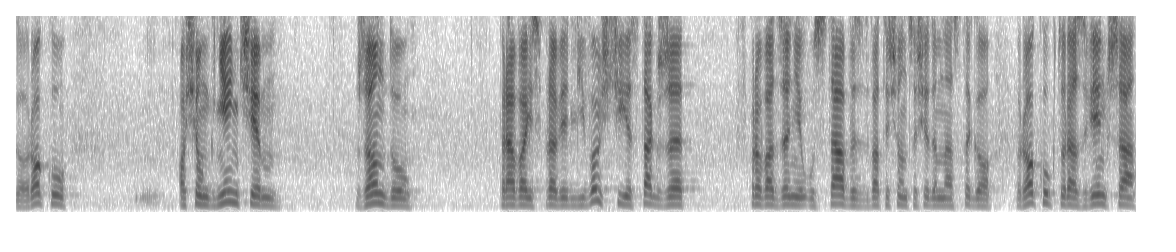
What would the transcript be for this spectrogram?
roku. Osiągnięciem rządu Prawa i Sprawiedliwości jest także wprowadzenie ustawy z 2017 roku, która zwiększa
